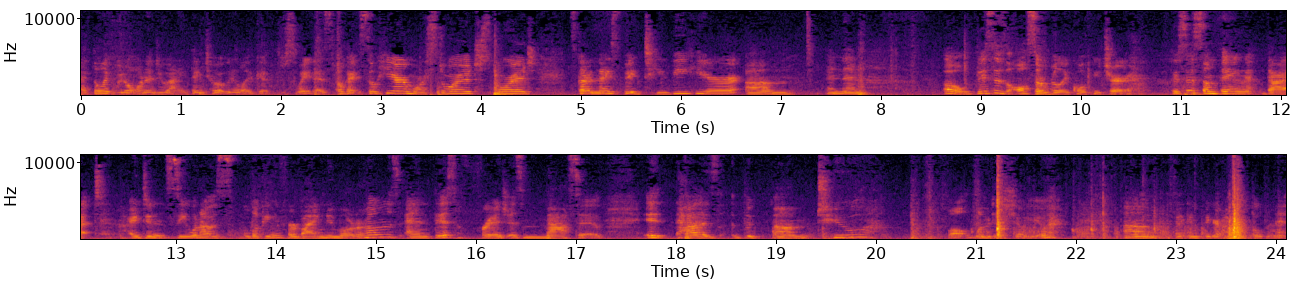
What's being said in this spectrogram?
I feel like we don't want to do anything to it. We like it just the way it is. Okay, so here, more storage, storage. It's got a nice big TV here. Um, and then, oh, this is also a really cool feature. This is something that I didn't see when I was looking for buying new motorhomes, and this fridge is massive. It has the um, two, well, let me just show you, um, if I can figure out how to open it.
